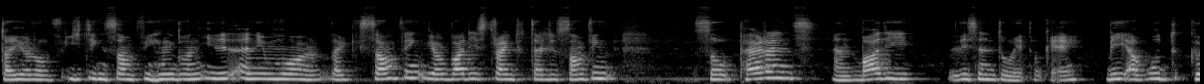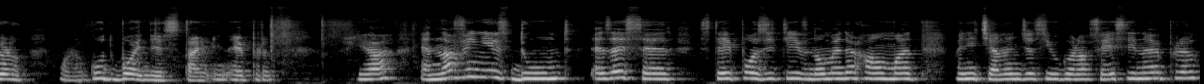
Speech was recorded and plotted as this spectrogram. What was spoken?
tired of eating something don't eat it anymore. Like something your body is trying to tell you something. So parents and body listen to it okay? Be a good girl or a good boy this time in April. Yeah, and nothing is doomed. As I said, stay positive no matter how much many challenges you're gonna face in April.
